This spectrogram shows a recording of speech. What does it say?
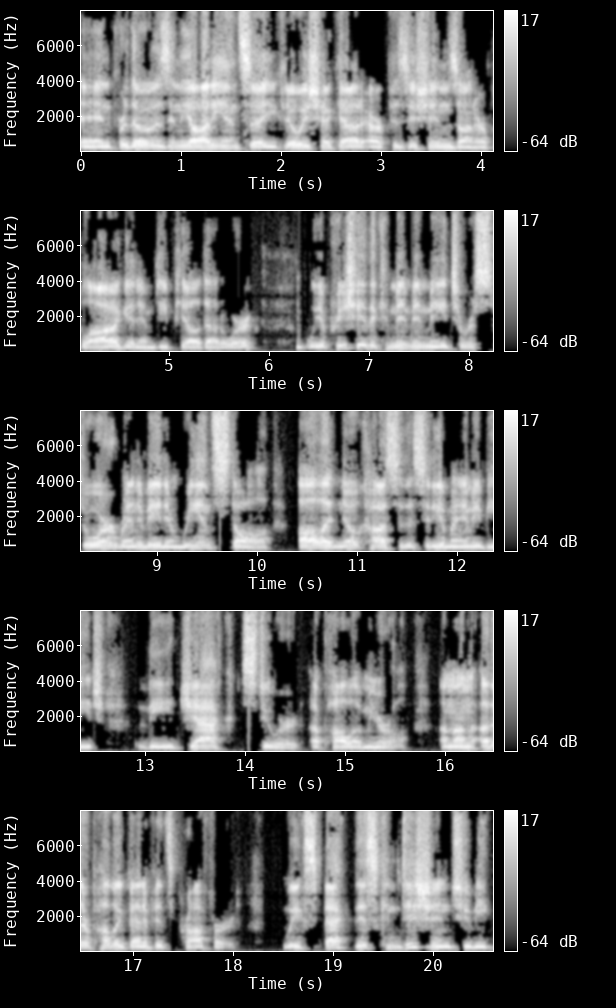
And for those in the audience, uh, you could always check out our positions on our blog at mdpl.org. We appreciate the commitment made to restore, renovate, and reinstall, all at no cost to the city of Miami Beach, the Jack Stewart Apollo mural, among other public benefits proffered. We expect this condition to be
